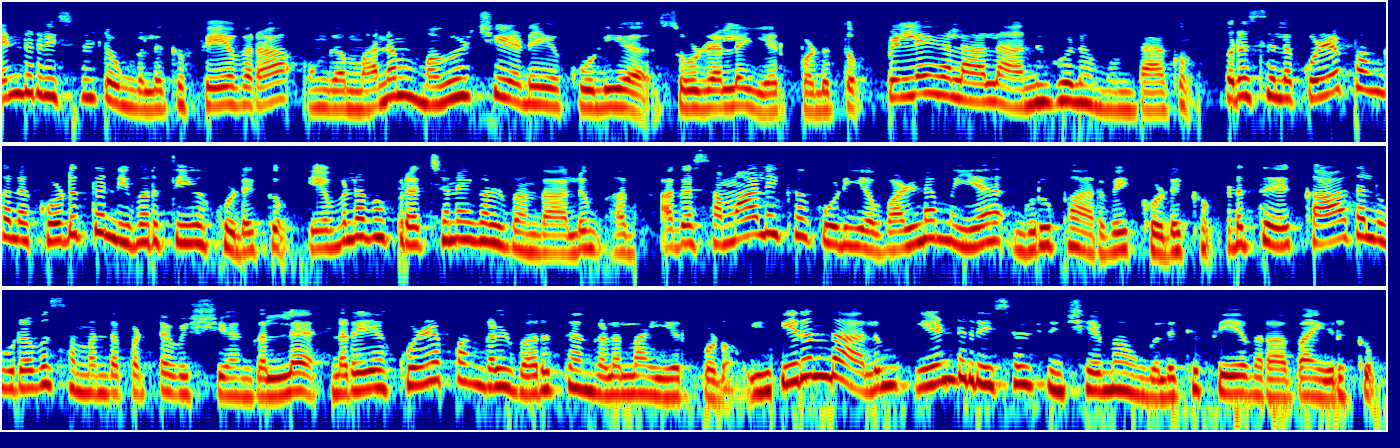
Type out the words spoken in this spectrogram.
எண்ட் ரிசல்ட் உங்களுக்கு ஃபேவராக உங்கள் மனம் மகிழ்ச்சி அடையக்கூடிய சூழலை ஏற்படுத்தும். பிள்ளைகளால் அனுகூலம் உண்டாகும். ஒரு சில குழப்பங்களை கொடுத்து நிவர்த்திய கொடுக்கும். எவ்வளவு பிரச்சனைகள் வந்தாலும் இருந்தாலும் அதை சமாளிக்கக்கூடிய வல்லமைய குரு பார்வை கொடுக்கும். அடுத்து காதல் உறவு சம்பந்தப்பட்ட விஷயங்கள்ல நிறைய குழப்பங்கள் வருத்தங்கள் எல்லாம் ஏற்படும். இருந்தாலும் எண்டு ரிசல்ட் நிச்சயமா உங்களுக்கு ஃபேவரா தான் இருக்கும்.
